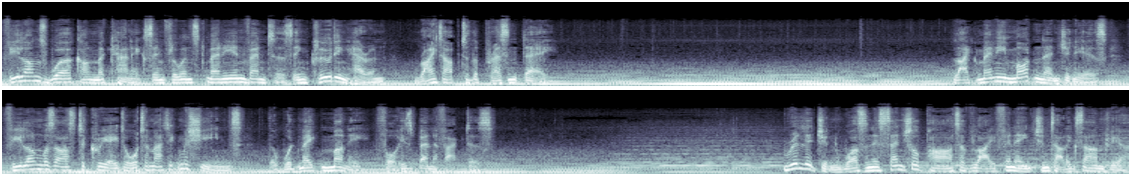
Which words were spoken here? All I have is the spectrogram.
Philon's work on mechanics influenced many inventors, including Heron, right up to the present day. Like many modern engineers, Philon was asked to create automatic machines that would make money for his benefactors. Religion was an essential part of life in ancient Alexandria.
